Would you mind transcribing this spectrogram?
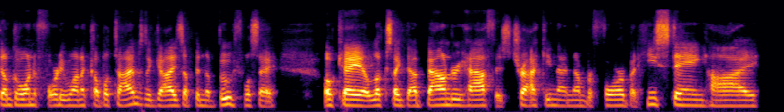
They'll go into 41 a couple times. The guys up in the booth will say, okay, it looks like that boundary half is tracking that number four, but he's staying high.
